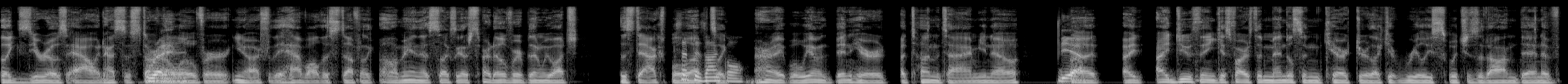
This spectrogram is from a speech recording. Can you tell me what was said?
like zeroes out and has to start Right. all over. You know, after they have all this stuff, like, oh man, that sucks. I got to start over. But then we watch the stacks blow Except up. It's uncle. like, all right, well, we haven't been here a ton of time, you know. Yeah. But I I do think as far as the Mendelsohn character, like it really switches it on then of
